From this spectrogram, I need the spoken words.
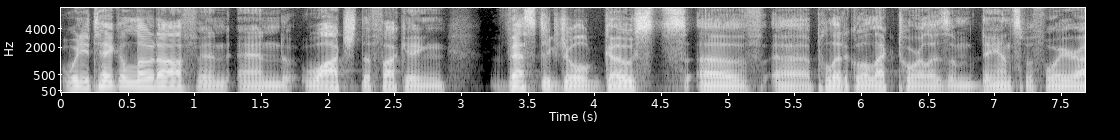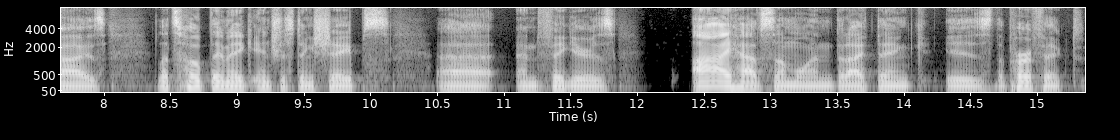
when you take a load off and and watch the fucking vestigial ghosts of uh, political electoralism dance before your eyes, let's hope they make interesting shapes uh, and figures. I have someone that I think is the perfect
